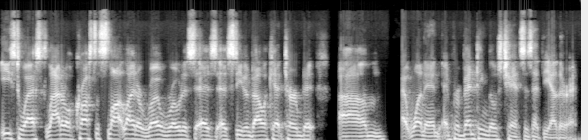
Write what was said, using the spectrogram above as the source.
east west lateral across the slot line or royal road as as, as Stephen Valiquette termed it um, at one end and preventing those chances at the other end.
